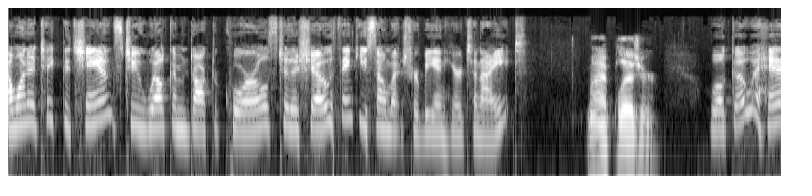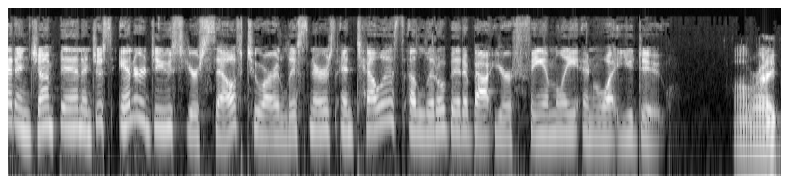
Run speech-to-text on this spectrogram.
I want to take the chance to welcome Dr. Quarles to the show. Thank you so much for being here tonight. My pleasure. Well, go ahead and jump in and just introduce yourself to our listeners and tell us a little bit about your family and what you do. All right.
